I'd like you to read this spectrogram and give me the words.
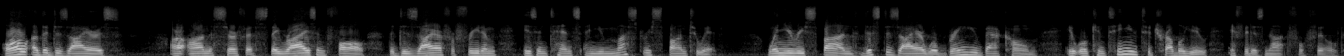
all other desires are on the surface. They rise and fall. The desire for freedom is intense, and you must respond to it. When you respond, this desire will bring you back home. It will continue to trouble you if it is not fulfilled.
